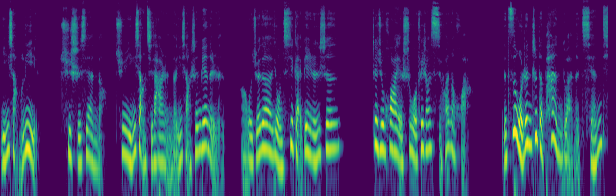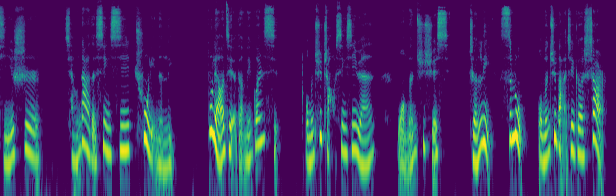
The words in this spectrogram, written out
影响力去实现的，去影响其他人的，影响身边的人啊！我觉得勇气改变人生这句话也是我非常喜欢的话。那自我认知的判断的前提是强大的信息处理能力。不了解的没关系，我们去找信息源，我们去学习整理思路，我们去把这个事儿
